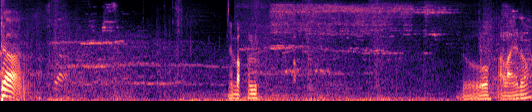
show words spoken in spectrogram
dar. Nembak lu. Duh, kalahnya dong.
